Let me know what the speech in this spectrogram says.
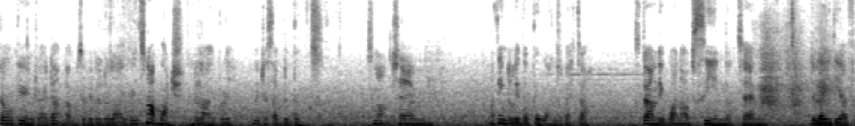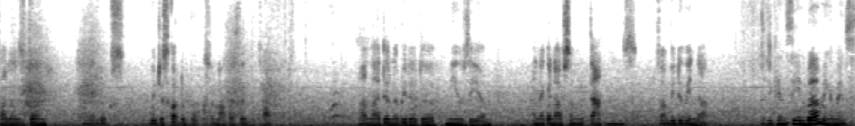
Well, I hope you enjoyed that. That was a bit of the library. It's not much, the library. We just have the books. It's not, um, I think the Liverpool one's better. It's the only one I've seen that um, the lady I follow has done. And it looks, we just got the books and like I said, the top. And I done a bit of the museum. And they're going to have some dance. So I'll be doing that. As you can see in Birmingham, it's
